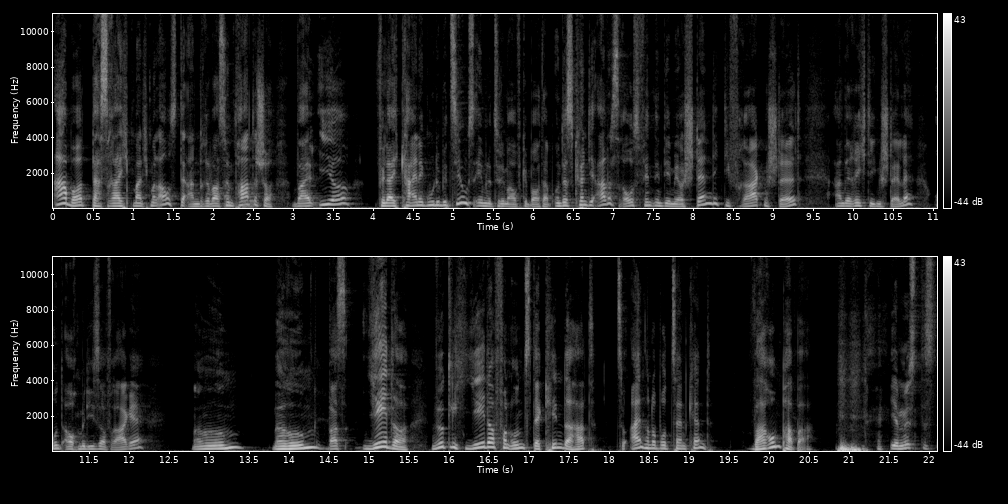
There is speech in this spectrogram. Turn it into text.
Aber das reicht manchmal aus. Der andere war sympathischer, weil ihr vielleicht keine gute Beziehungsebene zu dem aufgebaut habt. Und das könnt ihr alles rausfinden, indem ihr euch ständig die Fragen stellt an der richtigen Stelle und auch mit dieser Frage, Warum? Warum? Was jeder, wirklich jeder von uns, der Kinder hat, zu 100% kennt. Warum, Papa? Ihr müsst es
